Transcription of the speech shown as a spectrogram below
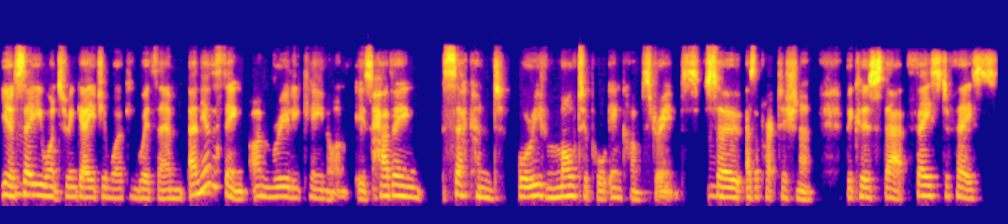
You know, mm-hmm. say you want to engage in working with them. And the other thing I'm really keen on is having second or even multiple income streams. Mm. So as a practitioner, because that face to face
